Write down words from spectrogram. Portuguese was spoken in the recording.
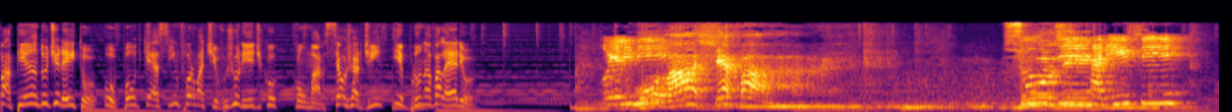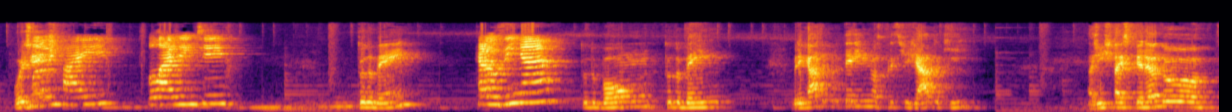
Papeando Direito, o podcast informativo jurídico com Marcel Jardim e Bruna Valério. Oi, Aline. Olá, chefa! Suzy, Tarice. Oi, Mãe, gente. pai. Olá, gente. Tudo bem? Carolzinha. Tudo bom? Tudo bem? Obrigado por terem nos prestigiado aqui. A gente está esperando.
